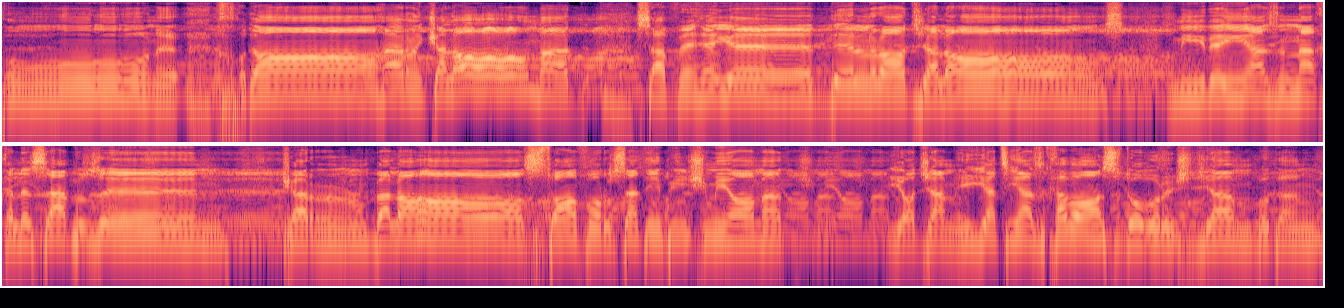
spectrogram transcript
خون خدا. هر کلامت صفحه دل را جلاس میوه ای از نخل سبز کربلاست تا فرصتی پیش می آمد یا جمعیتی از خواست دوبرش جمع بودن.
